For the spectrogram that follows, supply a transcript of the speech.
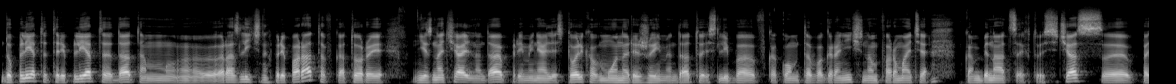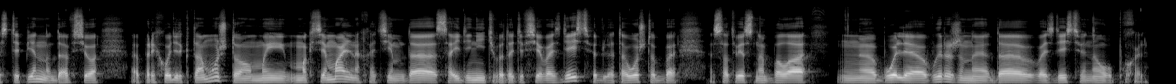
дуплеты, триплеты, да, там э, различных препаратов, которые изначально, да, применялись только в монорежиме, да, то есть либо в каком-то в ограниченном формате в комбинациях. То есть сейчас э, постепенно, да, все приходит к тому, что мы максимально хотим, да, соединить вот эти все воздействия для того, чтобы соответственно, была более выраженное да, воздействие на опухоль.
